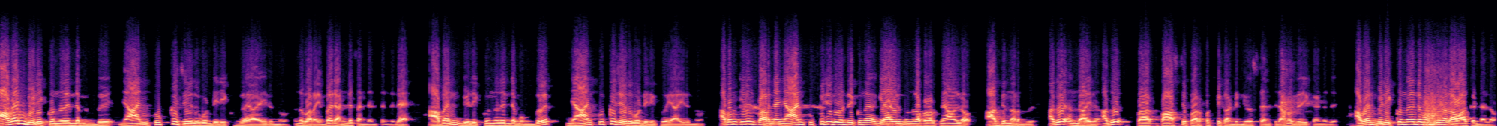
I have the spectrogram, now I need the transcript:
അവൻ വിളിക്കുന്നതിന്റെ മുമ്പ് ഞാൻ കുക്ക് ചെയ്തുകൊണ്ടിരിക്കുകയായിരുന്നു എന്ന് പറയുമ്പോൾ രണ്ട് സെന്റൻസ് ഉണ്ട് അല്ലെ അവൻ വിളിക്കുന്നതിന്റെ മുമ്പ് ഞാൻ കുക്ക് ചെയ്തുകൊണ്ടിരിക്കുകയായിരുന്നു. അപ്പം ഇതിൽ പറഞ്ഞ ഞാൻ കുക്ക് ചെയ്തുകൊണ്ടിരിക്കുകയായിരുന്നു എന്നുള്ള പ്രവർത്തനമാണല്ലോ ആദ്യം നടന്നത്. അത് എന്തായാലും അത് പാസ്റ്റ് പെർഫെക്റ്റ് കണ്ടിന്യൂസ് ടെൻസിലാണ് ഉപയോഗിക്കേണ്ടത്. അവൻ വിളിക്കുന്നതിന്റെ മുമ്പ് എന്നുള്ള വാക്കുണ്ടല്ലോ.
